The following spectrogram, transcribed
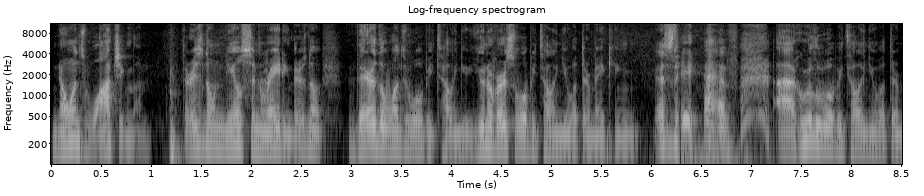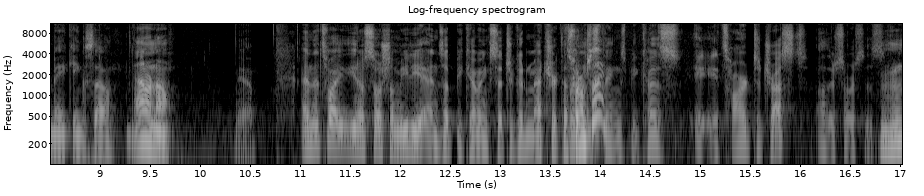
no one's watching them. There is no Nielsen rating. There's no. They're the ones who will be telling you. Universal will be telling you what they're making, as they have. Uh, Hulu will be telling you what they're making. So I don't know. Yeah. And that's why, you know, social media ends up becoming such a good metric That's for these saying. things because it's hard to trust other sources. Mm-hmm.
